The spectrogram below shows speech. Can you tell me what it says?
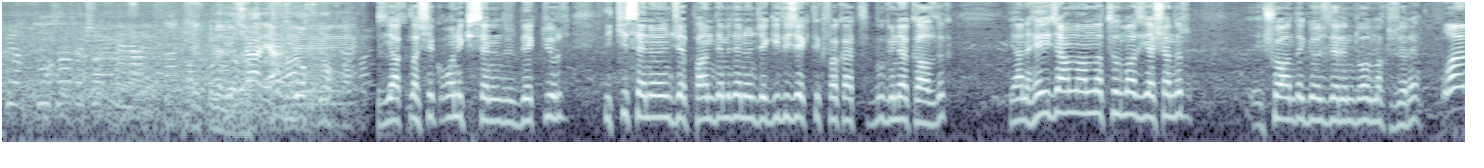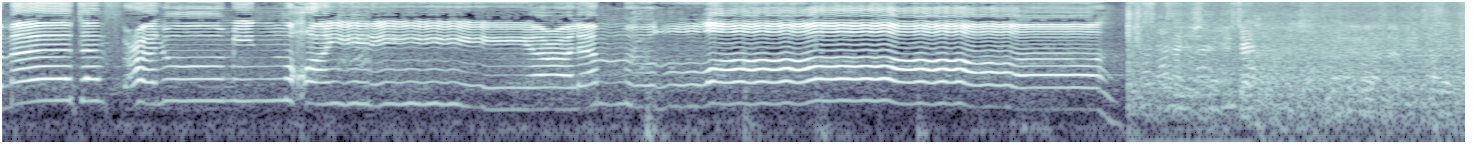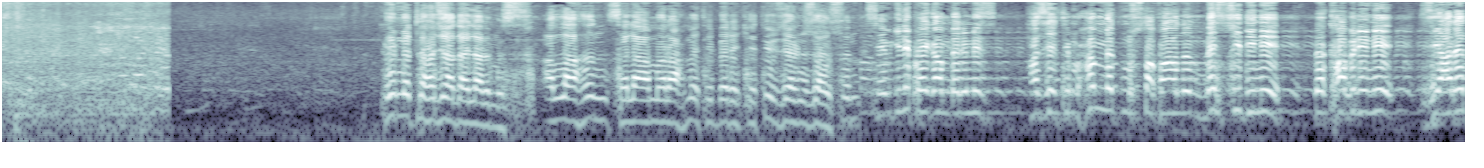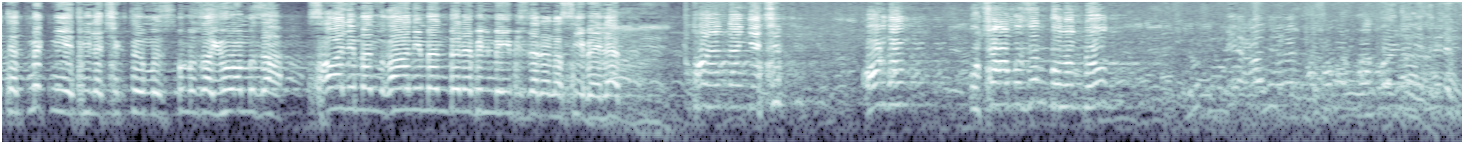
öpüyorum. Sultan da çok selam. Yaklaşık 12 senedir bekliyoruz. 2 sene önce pandemiden önce gidecektik fakat bugüne kaldık. Yani heyecanla anlatılmaz yaşanır. E, Şu anda gözlerimde olmak üzere. وما تفعلوا من خير يعلمه الله Hürmetli hacı adaylarımız, Allah'ın selamı, rahmeti, bereketi üzerinize olsun. Sevgili Peygamberimiz Hazreti Muhammed Mustafa'nın mescidini ve kabrini ziyaret etmek niyetiyle çıktığımız yuvamıza, salimen, ganimen dönebilmeyi bizlere nasip eyle. Kontrolünden geçip oradan uçağımızın bulunduğu bir an evvel pasaport kontrolüne getirelim.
